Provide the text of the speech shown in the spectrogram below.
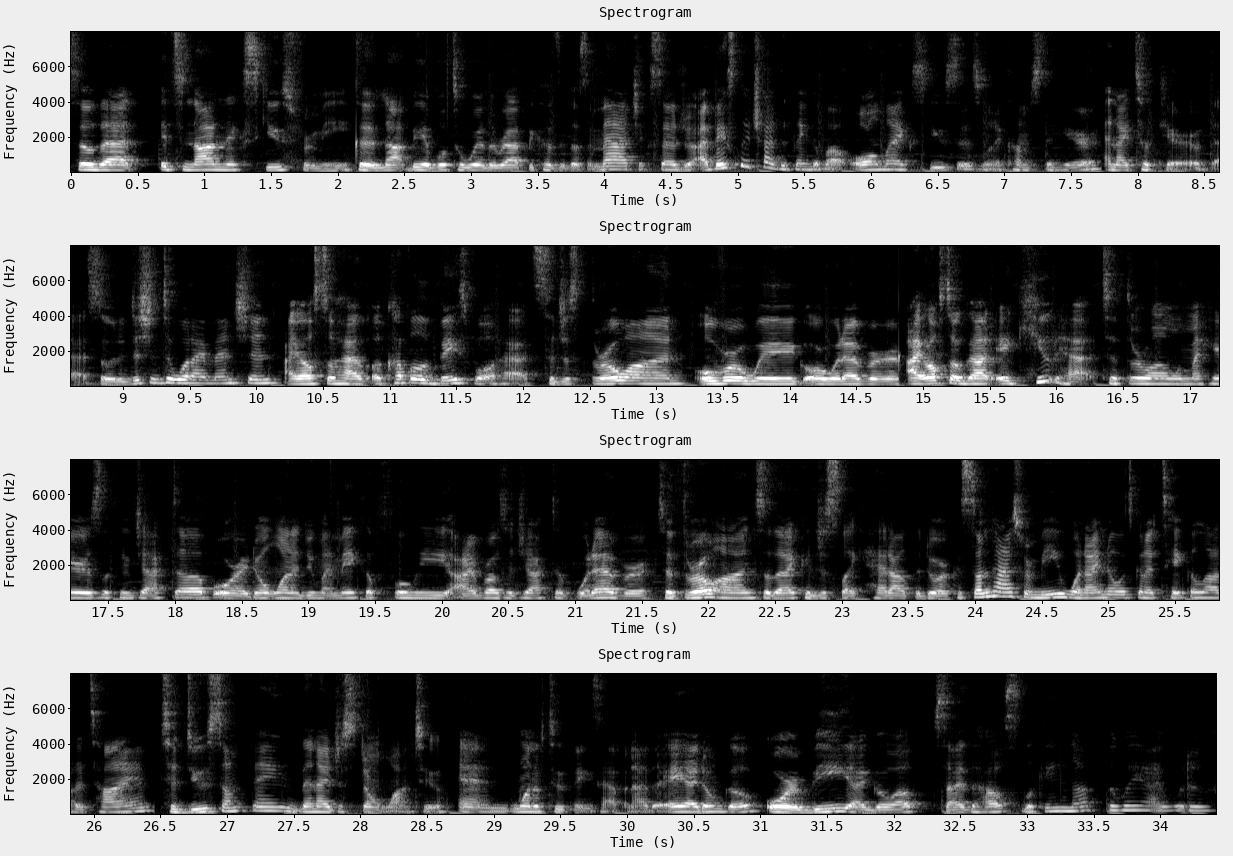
so that it's not an excuse for me to not be able to wear the wrap because it doesn't match, etc. I basically tried to think about all my excuses when it comes to hair and I took care of that. So in addition to what I mentioned, I also have a couple of baseball hats to just throw on over a wig or whatever. I also got a cute hat to throw on when my hair is looking jacked up or I don't want to do my makeup fully, eyebrows are jacked up, whatever, to throw on so that I can just like head out the door. Because sometimes for me, when I know it's going to take a lot of time to do something, then I just don't want to. And one of two things happen happen. Either A, I don't go, or B, I go outside the house looking not the way I would have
